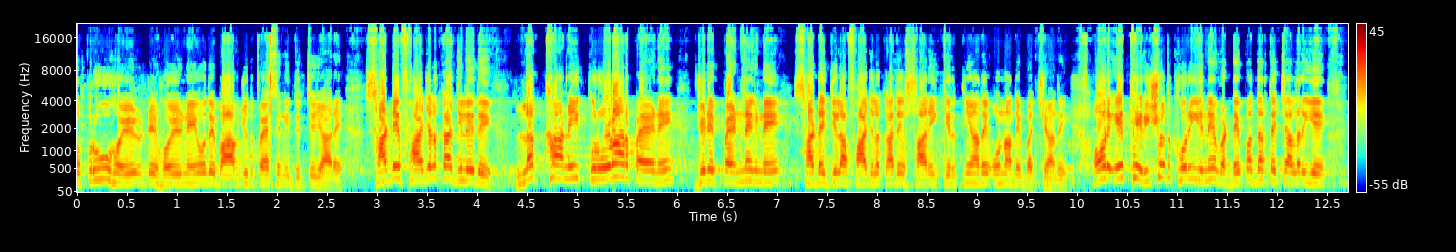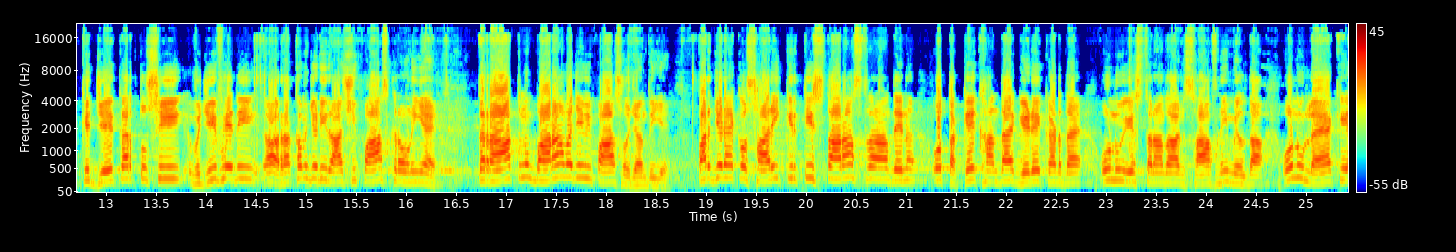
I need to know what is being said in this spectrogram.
ਅਪਰੂਵ ਹੋਏ ਹੋਏ ਨੇ, ਉਹਦੇ ਬਾਵਜੂਦ ਪੈਸੇ ਨਹੀਂ ਦਿੱਤੇ ਜਾ ਰਹੇ। ਸਾਡੇ ਫਾਜ਼ਿਲਕਾ ਜ਼ਿਲ੍ਹੇ ਦੇ ਲੱਖਾਂ ਨਹੀਂ ਕਰੋੜਾਂ ਰੁਪਏ ਨੇ ਜਿਹੜੇ ਪੈਂਡਿੰਗ ਨੇ ਸਾਡੇ ਜ਼ਿਲ੍ਹਾ ਫਾਜ਼ਿਲਕਾ ਦੇ ਸਾਰੀ ਕਿਰਤੀਆਂ ਦੇ, ਉਹਨਾਂ ਦੇ ਬੱਚਿਆਂ ਦੇ। ਔਰ ਇੱਥੇ ਰਿਸ਼ਵਤਖੋਰੀ ਇੰਨੇ ਵੱਡੇ ਪੱਧਰ ਤੇ ਚੱਲ ਰਹੀ ਹੈ ਕਿ ਜੇਕਰ ਤੁਸੀਂ ਵਜੀਫੇ ਦੀ ਰਕਮ ਜਿਹੜੀ ਰਾਸ਼ੀ ਪਾਸ ਕਰਾਉਣੀ ਹੈ ਤਾਂ ਰਾਤ ਨੂੰ 12 ਵਜੇ ਵੀ ਪਾਸ ਹੋ ਜਾਂਦੀ ਹੈ ਪਰ ਜਿਹੜਾ ਇੱਕ ਸਾਰੀ ਕਿਰਤੀ 17 17 ਦਿਨ ਉਹ ਧੱਕੇ ਖਾਂਦਾ ਹੈ ਗੇੜੇ ਕੱਢਦਾ ਹੈ ਉਹਨੂੰ ਇਸ ਤਰ੍ਹਾਂ ਦਾ ਇਨਸਾਫ ਨਹੀਂ ਮਿਲਦਾ। ਉਹਨੂੰ ਲੈ ਕੇ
